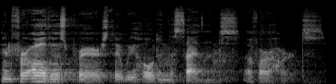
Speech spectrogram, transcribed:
And for all those prayers that we hold in the silence of our hearts.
